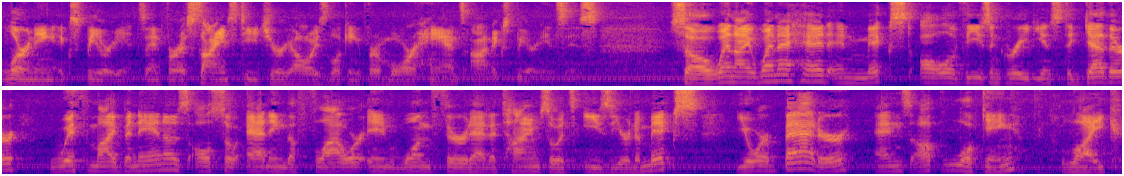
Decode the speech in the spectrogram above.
learning experience. And for a science teacher, you're always looking for more hands-on experiences. So when I went ahead and mixed all of these ingredients together with my bananas, also adding the flour in one third at a time so it's easier to mix, your batter ends up looking like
